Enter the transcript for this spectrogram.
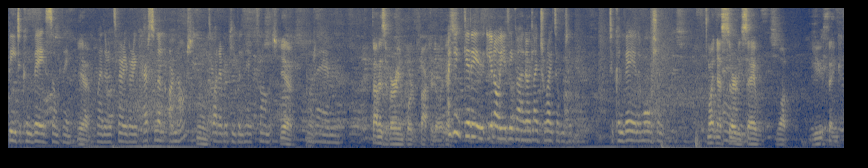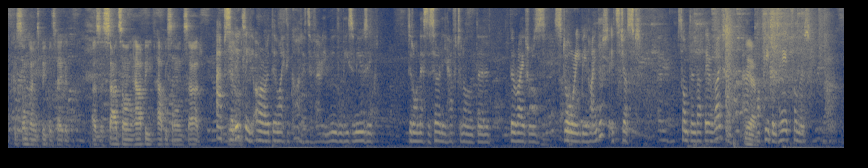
be to convey something. Yeah. Whether it's very very personal or not, it's whatever people take from it. Yeah. But um, That is a very important factor, though. I guess. I think it is. You know, you think oh, I'd like to write something to to convey an emotion. might necessarily Um, say what you think because sometimes people take it as a sad song, happy, happy song, sad. Absolutely, or they might think, God, it's a very moving piece of music. They don't necessarily have to know the the writer's story behind it. It's just something that they're writing and Yeah. what people take from it,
